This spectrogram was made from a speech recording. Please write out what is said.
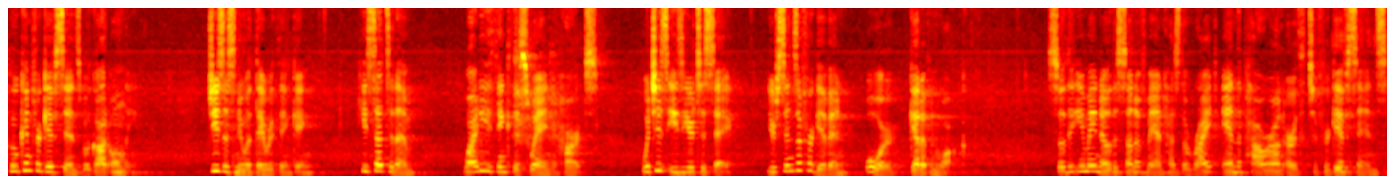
Who can forgive sins but God only? Jesus knew what they were thinking. He said to them, Why do you think this way in your hearts? Which is easier to say, Your sins are forgiven, or Get up and walk? So that you may know the Son of Man has the right and the power on earth to forgive sins,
